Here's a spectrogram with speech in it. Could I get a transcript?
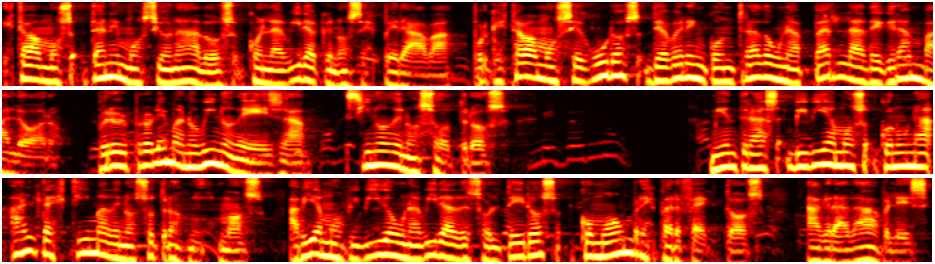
Estábamos tan emocionados con la vida que nos esperaba, porque estábamos seguros de haber encontrado una perla de gran valor. Pero el problema no vino de ella, sino de nosotros mientras vivíamos con una alta estima de nosotros mismos. Habíamos vivido una vida de solteros como hombres perfectos, agradables,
